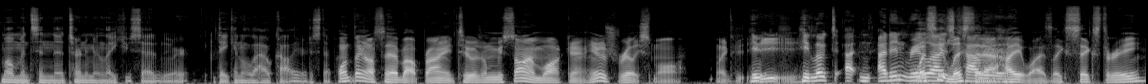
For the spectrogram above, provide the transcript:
moments in the tournament, like you said, where they can allow Collier to step up. One thing I'll say about Bronny too is when we saw him walk in, he was really small. Like He, he, he looked. I, I didn't realize. what's he listed Collier, at height wise? Like six three.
